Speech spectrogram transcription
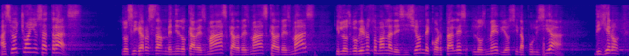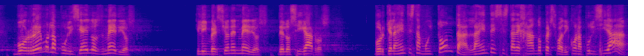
hace ocho años atrás, los cigarros estaban vendiendo cada vez más, cada vez más, cada vez más, y los gobiernos tomaron la decisión de cortarles los medios y la publicidad. Dijeron, borremos la publicidad y los medios y la inversión en medios de los cigarros, porque la gente está muy tonta, la gente se está dejando persuadir con la publicidad.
